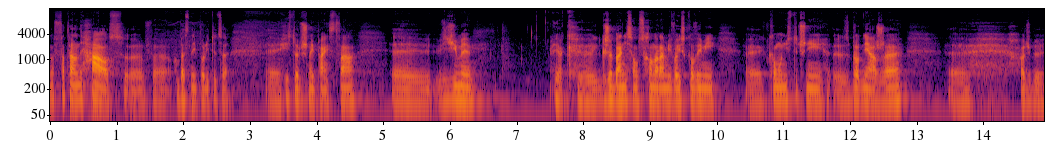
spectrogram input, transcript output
no, fatalny chaos e, w obecnej polityce historycznej państwa. Widzimy, jak grzebani są z honorami wojskowymi komunistyczni zbrodniarze, choćby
